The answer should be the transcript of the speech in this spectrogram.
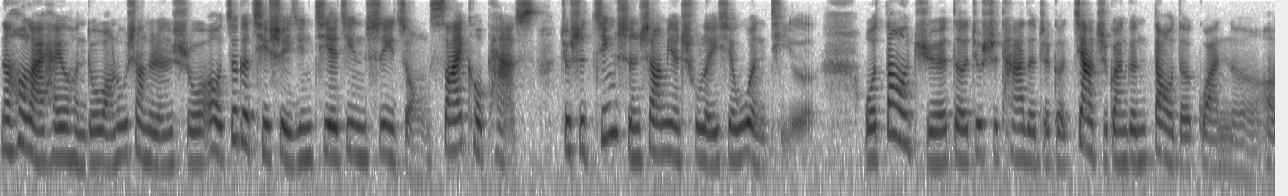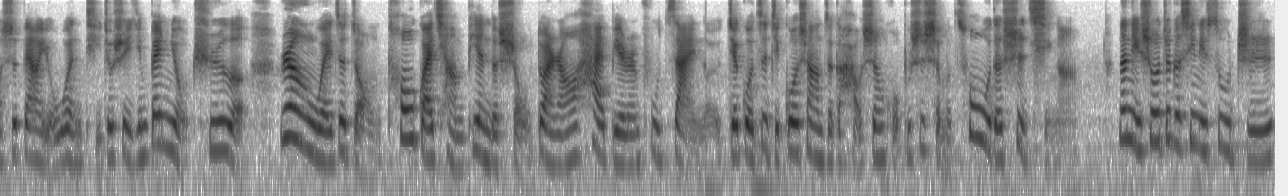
那后来还有很多网络上的人说：“哦，这个其实已经接近是一种 psychopath，就是精神上面出了一些问题了。”我倒觉得，就是他的这个价值观跟道德观呢，哦是非常有问题，就是已经被扭曲了，认为这种偷拐抢骗的手段，然后害别人负债呢，结果自己过上这个好生活，不是什么错误的事情啊。那你说这个心理素质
